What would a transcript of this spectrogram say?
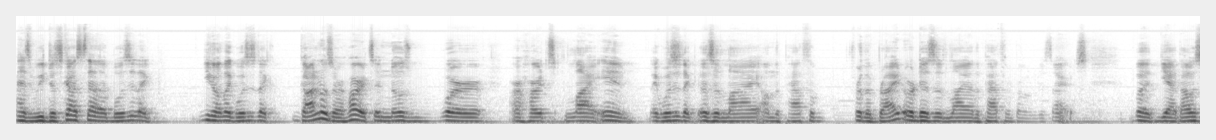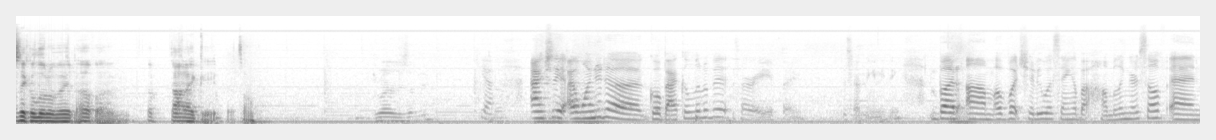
as we discussed that, like, was it like, you know, like was it like God knows our hearts and knows where our hearts lie in? Like was it like does it lie on the path of for the bride, or does it lie on the path of our own desires? But yeah, that was like a little bit of um, a thought I gave. That's all. Yeah, actually, I wanted to go back a little bit. Sorry if I'm disrupting anything, but um, of what Shirley was saying about humbling herself and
